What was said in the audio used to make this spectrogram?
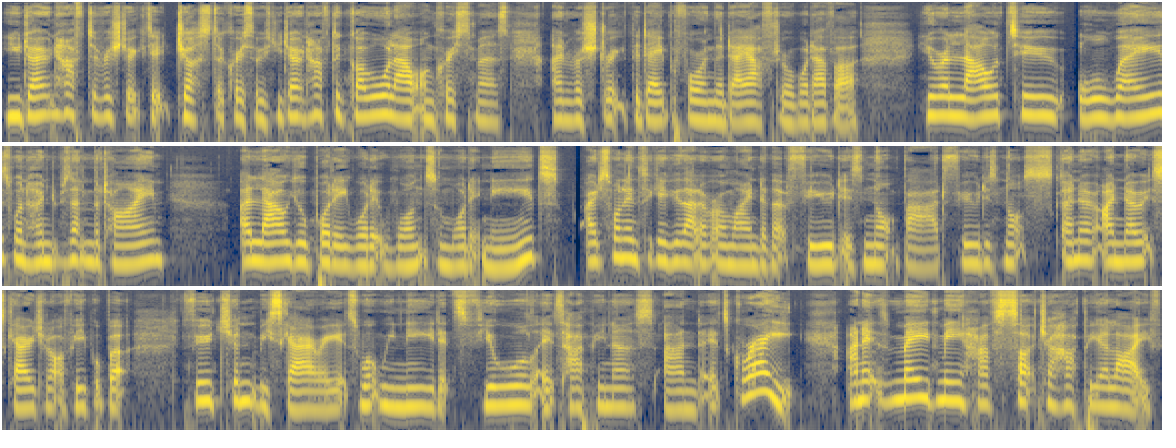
You don't have to restrict it just to Christmas. You don't have to go all out on Christmas and restrict the day before and the day after or whatever. You're allowed to always, 100% of the time, allow your body what it wants and what it needs. I just wanted to give you that little reminder that food is not bad. Food is not I know I know it's scary to a lot of people, but food shouldn't be scary. It's what we need. It's fuel, it's happiness, and it's great. And it's made me have such a happier life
